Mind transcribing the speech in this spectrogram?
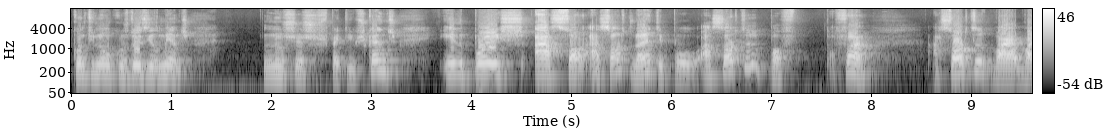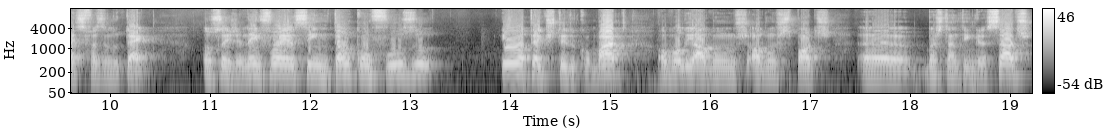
continuam com os dois elementos nos seus respectivos cantos e depois há, so há sorte, não é? Tipo, há sorte para o, fã. Há sorte, vai-se vai fazendo o tag. Ou seja, nem foi assim tão confuso. Eu até gostei do combate. Houve ali alguns, alguns spots uh, bastante engraçados.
